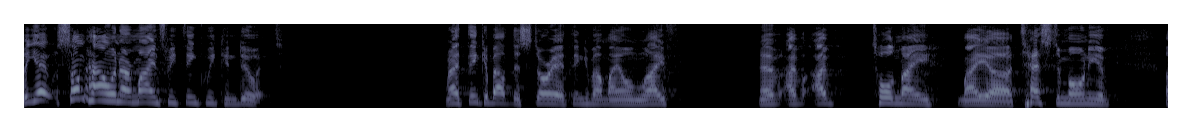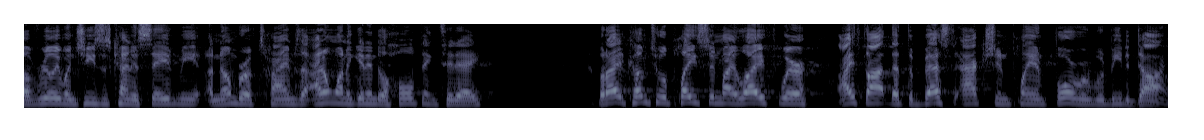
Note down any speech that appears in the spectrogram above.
But yet, somehow in our minds, we think we can do it. When I think about this story, I think about my own life. And I've, I've, I've told my, my uh, testimony of, of really when Jesus kind of saved me a number of times. I don't want to get into the whole thing today. But I had come to a place in my life where I thought that the best action plan forward would be to die.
